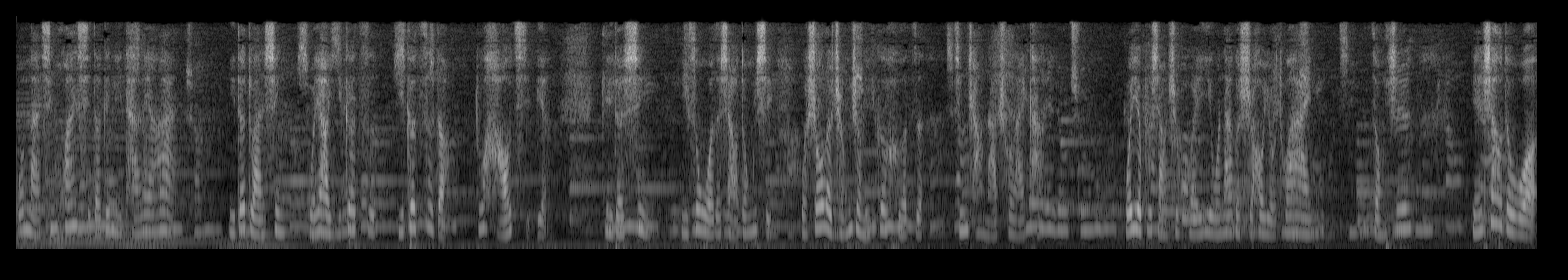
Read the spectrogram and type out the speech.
我满心欢喜的跟你谈恋爱，你的短信我要一个字一个字的读好几遍，你的信。你送我的小东西，我收了整整一个盒子，经常拿出来看。我也不想去回忆我那个时候有多爱你。总之，年少的我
